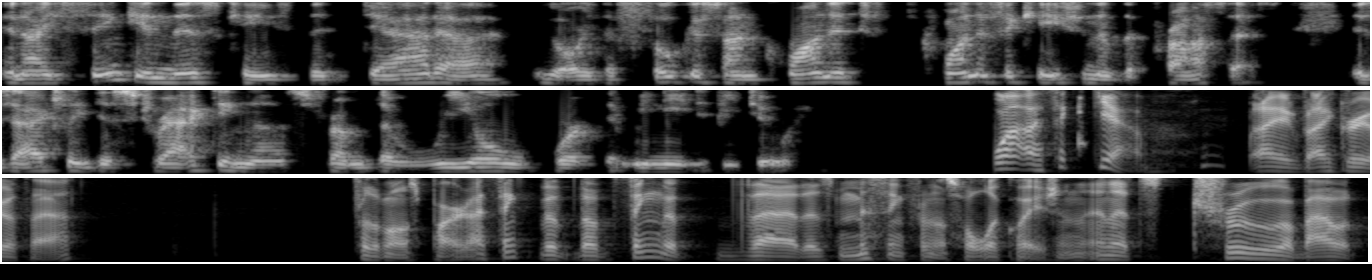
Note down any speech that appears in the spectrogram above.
And I think in this case, the data or the focus on quanti- quantification of the process is actually distracting us from the real work that we need to be doing. Well, I think, yeah, I, I agree with that for the most part. I think the, the thing that, that is missing from this whole equation, and it's true about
